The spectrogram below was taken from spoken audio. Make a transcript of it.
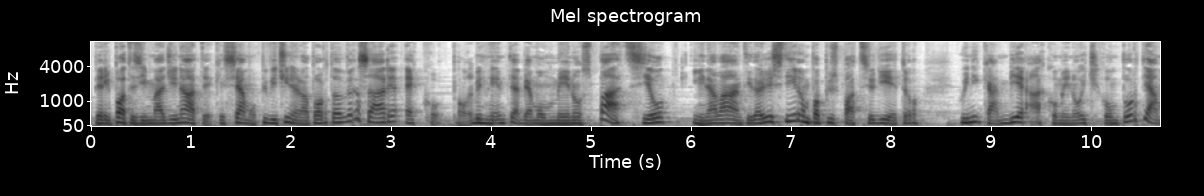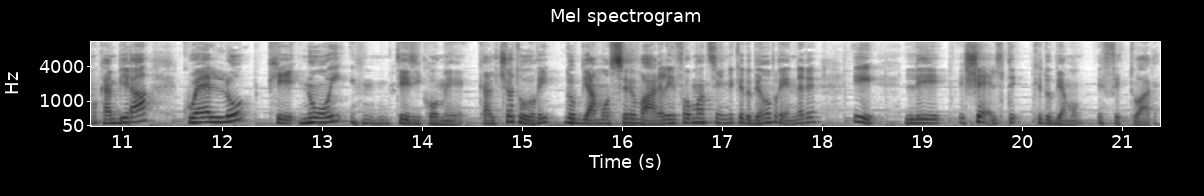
Per ipotesi immaginate che siamo più vicini alla porta avversaria, ecco, probabilmente abbiamo meno spazio in avanti da gestire, un po' più spazio dietro. Quindi cambierà come noi ci comportiamo, cambierà quello che noi, intesi come calciatori, dobbiamo osservare, le informazioni che dobbiamo prendere e le scelte che dobbiamo effettuare.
